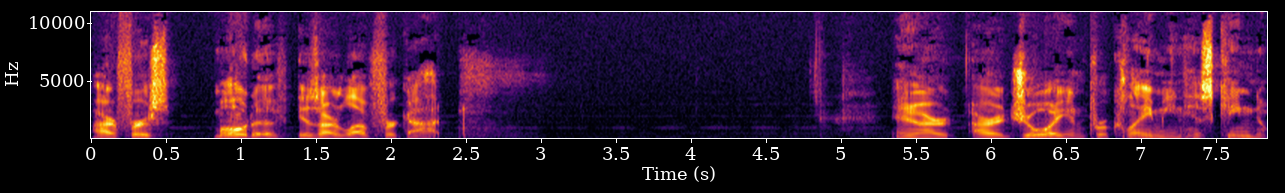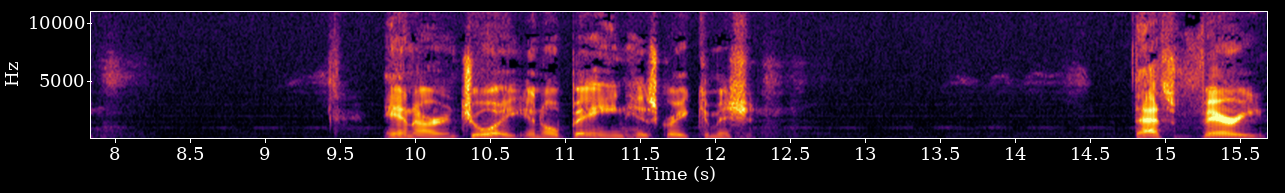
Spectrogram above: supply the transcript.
Our first motive is our love for God and our, our joy in proclaiming his kingdom and our joy in obeying his great commission. That's very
